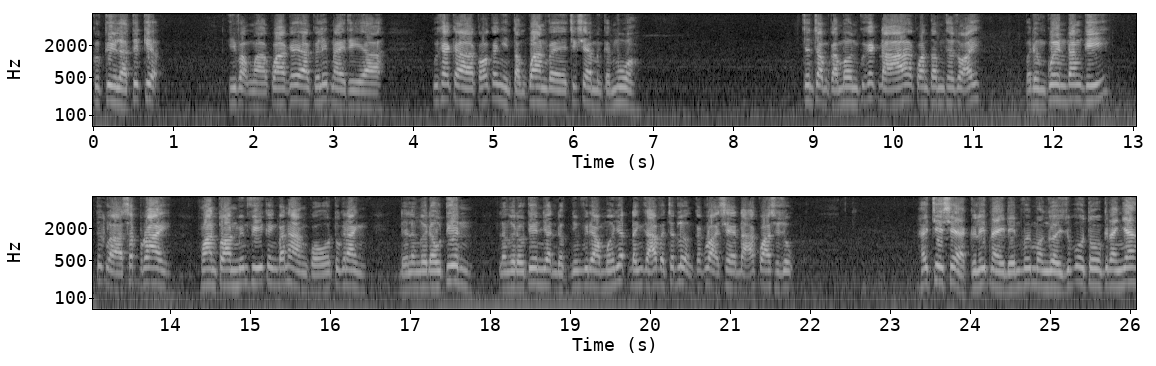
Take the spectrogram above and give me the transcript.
cực kỳ là tiết kiệm. Hy vọng à, qua cái à, clip này thì uh, quý khách à, có cái nhìn tổng quan về chiếc xe mình cần mua trân trọng cảm ơn quý khách đã quan tâm theo dõi và đừng quên đăng ký tức là subscribe hoàn toàn miễn phí kênh bán hàng của ô tô Kinh Anh để là người đầu tiên là người đầu tiên nhận được những video mới nhất đánh giá về chất lượng các loại xe đã qua sử dụng. Hãy chia sẻ clip này đến với mọi người giúp ô tô kinh anh nhé.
